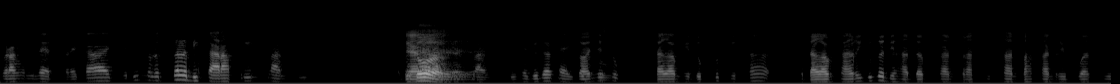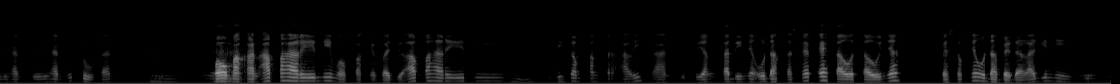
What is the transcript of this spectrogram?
kurang relate mereka jadi menurut gua lebih ke arah pelin pelan sih Hmm, ya, Betul. ya, ya, ya. bisa juga kayak soalnya gitu. dalam hidup tuh kita dalam sehari juga dihadapkan ratusan bahkan ribuan pilihan-pilihan itu kan Hmm. Iya. mau makan apa hari ini mau pakai baju apa hari ini Hmm. Jadi gampang teralihkan gitu. Yang tadinya udah keset eh tahu taunya besoknya udah beda lagi nih gitu.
